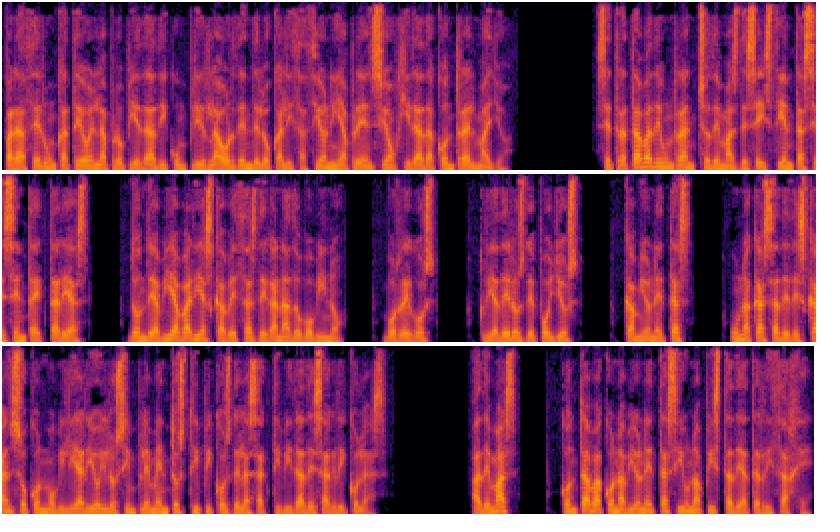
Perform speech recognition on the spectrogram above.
para hacer un cateo en la propiedad y cumplir la orden de localización y aprehensión girada contra el Mayo. Se trataba de un rancho de más de 660 hectáreas, donde había varias cabezas de ganado bovino, borregos, criaderos de pollos, camionetas, una casa de descanso con mobiliario y los implementos típicos de las actividades agrícolas. Además, contaba con avionetas y una pista de aterrizaje.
